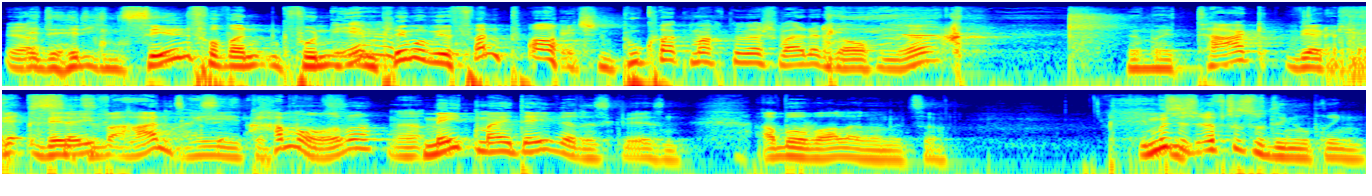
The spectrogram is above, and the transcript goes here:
Ja. ey, da hätte ich einen Seelenverwandten gefunden Ja. im Playmobil Fun Park. Hättest du einen Bukak gemacht und wärst weitergelaufen, ja? Wenn mein Tag wäre wär, wär, Hand, Ey, der- Hammer, oder? Ja. Made my day wäre das gewesen. Aber war leider nicht so. Ich muss jetzt öfter so Dinge bringen.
